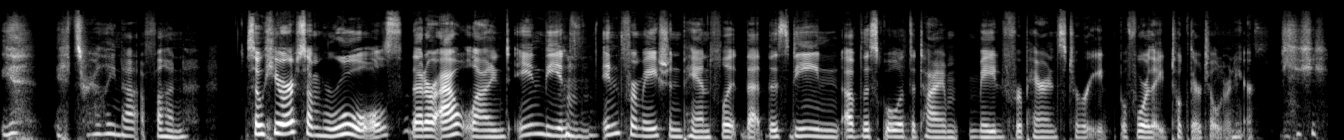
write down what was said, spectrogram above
Yeah, it's really not fun. So here are some rules that are outlined in the inf- Hmm. information pamphlet that this dean of the school at the time made for parents to read before they took their children here.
